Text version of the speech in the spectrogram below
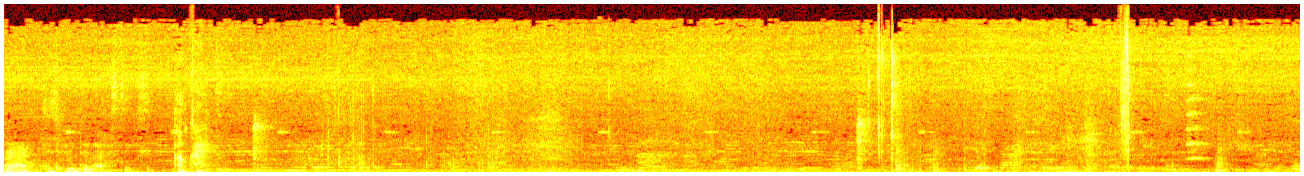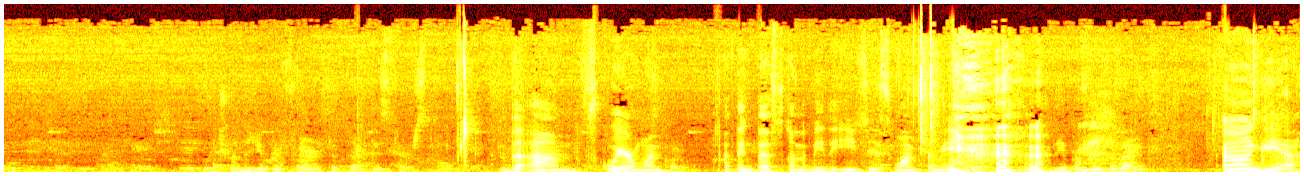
Practice with elastics. Okay. Which one do you prefer to practice first? The um square one. I think that's gonna be the easiest one for me. do you prefer the light? um, yeah.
